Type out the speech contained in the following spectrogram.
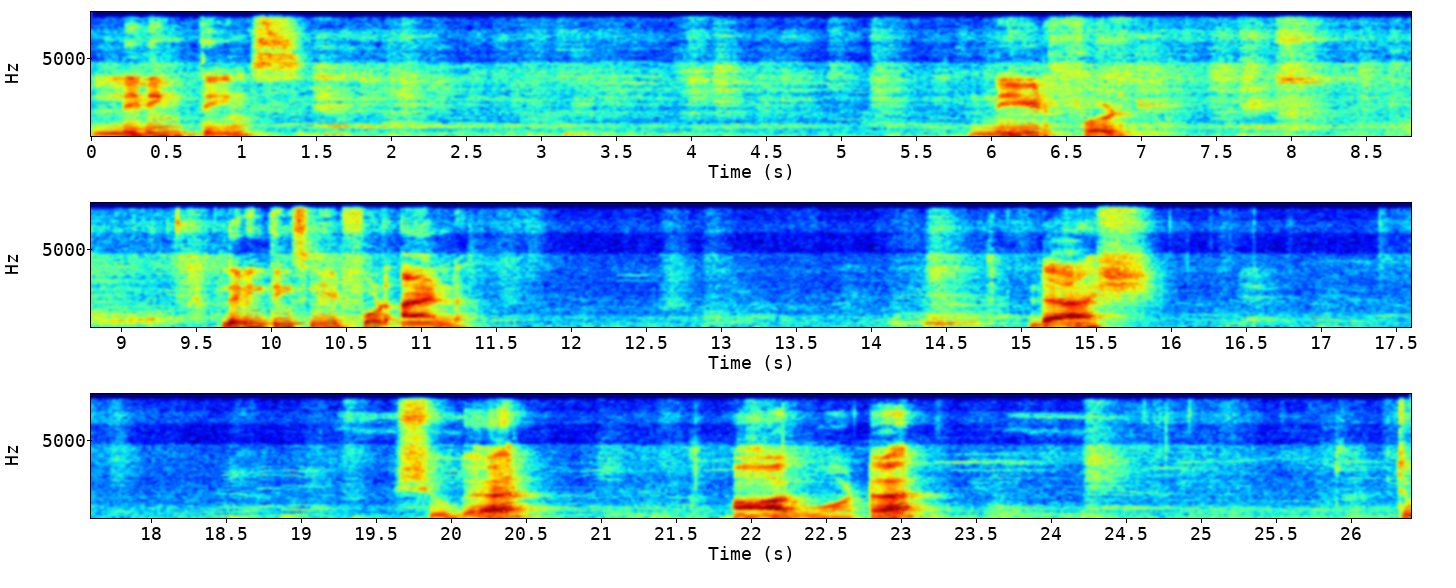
living things need food. Living things need food and dash sugar or water to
